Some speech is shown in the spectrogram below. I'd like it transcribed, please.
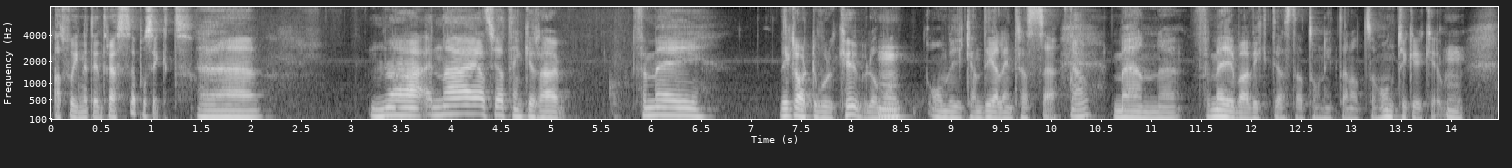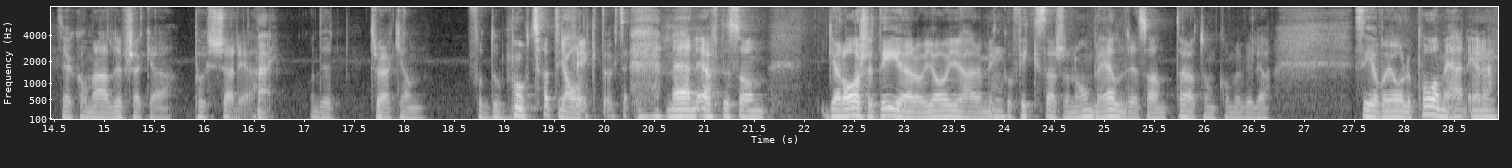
att få in ett intresse på sikt. Eh, nej, nej, alltså jag tänker så här. För mig, det är klart det vore kul om Mm. hon om vi kan dela intresse. Ja. Men eh, för mig är det bara viktigast att hon hittar något som hon tycker är kul. Mm. Så jag kommer aldrig försöka pusha det. Nej. Och det tror jag kan få motsatt Ja. effekt också. Men eftersom garaget är och jag är ju här mycket Mm. och fixar så när hon blir äldre så antar jag att hon kommer vilja se vad jag håller på med här nere. Mm.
